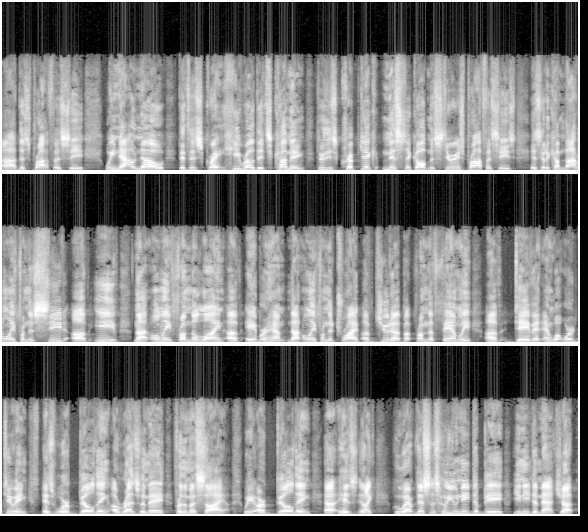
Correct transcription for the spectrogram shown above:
uh, this prophecy, we now know that this great hero that's coming through these cryptic, mystical, mysterious prophecies is going to come not only from the seed of Eve, not only from the line of Abraham, not only from the tribe of Judah, but from the family of David. And what we're doing is we're building a resume for the Messiah. We are building uh, his, like, whoever, this is who you need to be, you need to match up.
